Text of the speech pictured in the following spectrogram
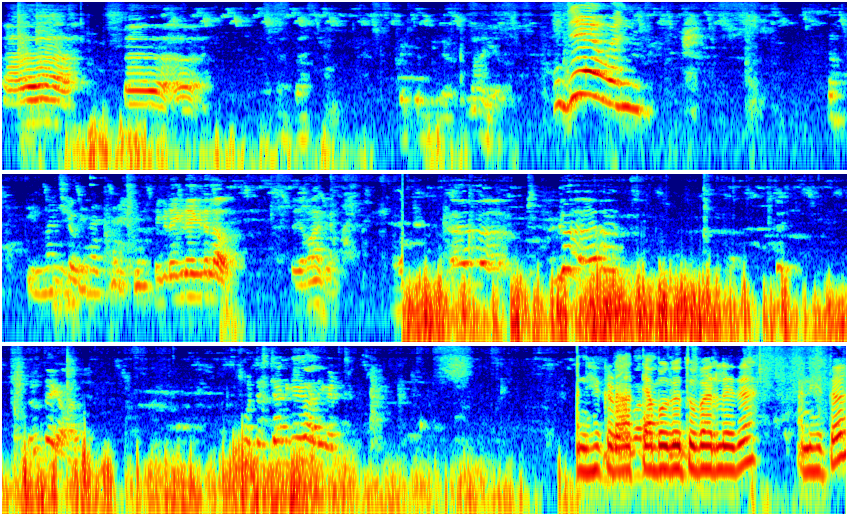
म्हणते ना काय. इकडे इकडे इकडे लाव. तुझ्या मागे. जमतंय का मला मोठे स्टँड घे गाडीकडे. आणि इकडं आत्या बघत उभारले त्या. आणि इथं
